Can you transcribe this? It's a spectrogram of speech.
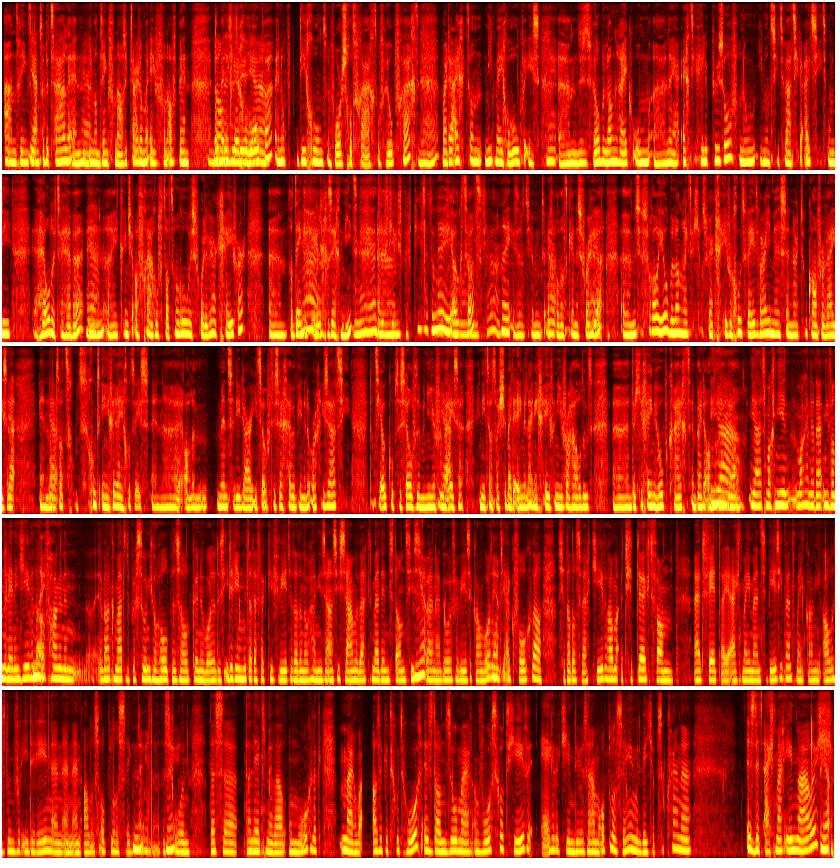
aandringt om te betalen. En iemand denkt van nou, als ik daar dan maar even van af ben, dan, ben ik weer geholpen. En op die grond een voorschot vraagt of hulp vraagt. Maar daar eigenlijk dan niet mee geholpen is. Ehm, dus het is wel belangrijk om nou ja, echt die hele puzzel van hoe iemands situatie eruit ziet, om die helder te hebben. En je kunt je afvragen of dat een rol is voor de werkgever. Ehm, dat denk ik eerlijk gezegd niet. Nee, ja, die heeft die ehm, expertise toch Nee, ook dat. Nee, je moet er echt wel wat kennis voor hebben. dus het is vooral heel belangrijk dat je als werkgever goed weet waar je mensen naartoe kan verwijzen. En dat dat goed, goed ingeregeld is. En uh, alle mensen die daar iets over te zeggen hebben binnen de organisatie, dat die ook op dezelfde manier verwijzen. En niet als als je bij de ene leidinggevende je verhaal doet, uh, dat je geen hulp krijgt en bij de andere ja. wel. Ja, het mag, niet, mag inderdaad niet van de leidinggevende afhangen in, in, welke mate de persoon geholpen zal kunnen worden. Dus iedereen moet dat effectief weten, dat een organisatie samenwerkt met instanties ja. waar naar doorverwezen kan worden. Want ja, ik volg wel, als je dat als werkgever al, maar het getuigt van het feit dat je echt met je mensen bezig bent, maar je kan niet alles doen voor iedereen en, en, en alles oplossen. Ik nee, dat is gewoon, dat, is, uh, dat lijkt me wel onmogelijk. Maar als ik het goed hoor, is dan zomaar een voorschot geven eigenlijk geen duurzame oplossing. Je moet een beetje op zoek gaan naar, is dit echt maar eenmalig? Ja.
